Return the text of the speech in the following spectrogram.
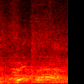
Good luck.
